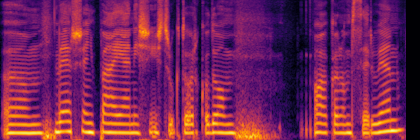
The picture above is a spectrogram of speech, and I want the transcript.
Ö, versenypályán is instruktorkodom alkalomszerűen,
